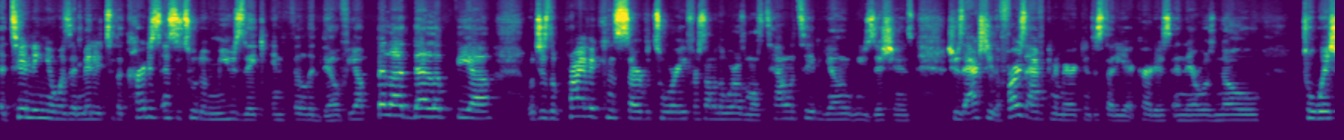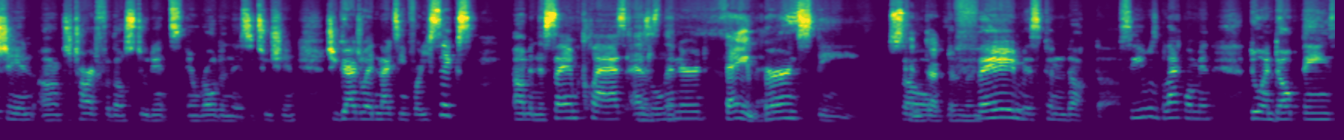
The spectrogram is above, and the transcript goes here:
attending and was admitted to the Curtis Institute of Music in Philadelphia, Philadelphia, which is a private conservatory for some of the world's most talented young musicians. She was actually the first African American to study at Curtis, and there was no tuition um, to charge for those students enrolled in the institution. She graduated in 1946 um, in the same class as, as Leonard famous. Bernstein. So conductor the famous conductor. See, it was black women doing dope things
